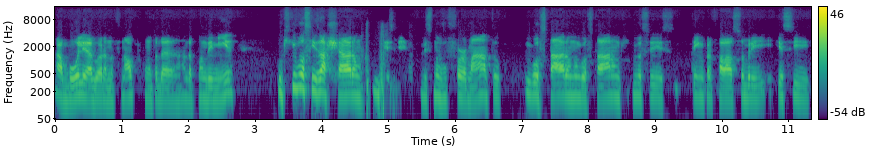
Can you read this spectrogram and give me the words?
a bolha agora no final por conta da, da pandemia. O que, que vocês acharam desse, desse, novo formato? Gostaram, não gostaram? O que, que vocês têm para falar sobre esse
